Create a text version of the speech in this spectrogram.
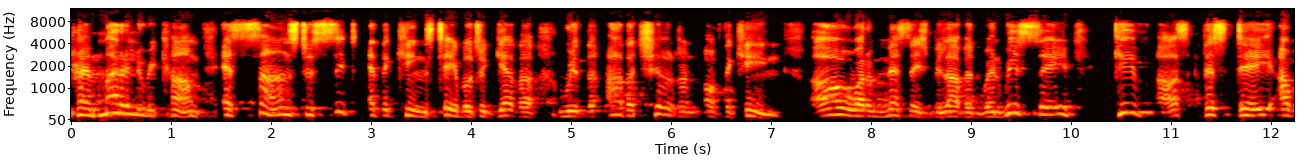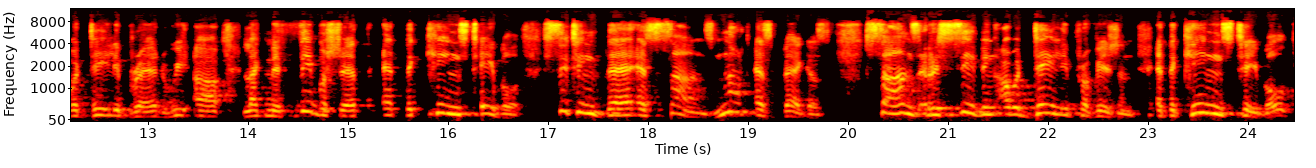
Primarily, we come as sons to sit at the king's table together with the other children of the king. Oh, what a message, beloved. When we say Give us this day our daily bread. We are like Mephibosheth at the king's table, sitting there as sons, not as beggars. Sons receiving our daily provision. At the king's table,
